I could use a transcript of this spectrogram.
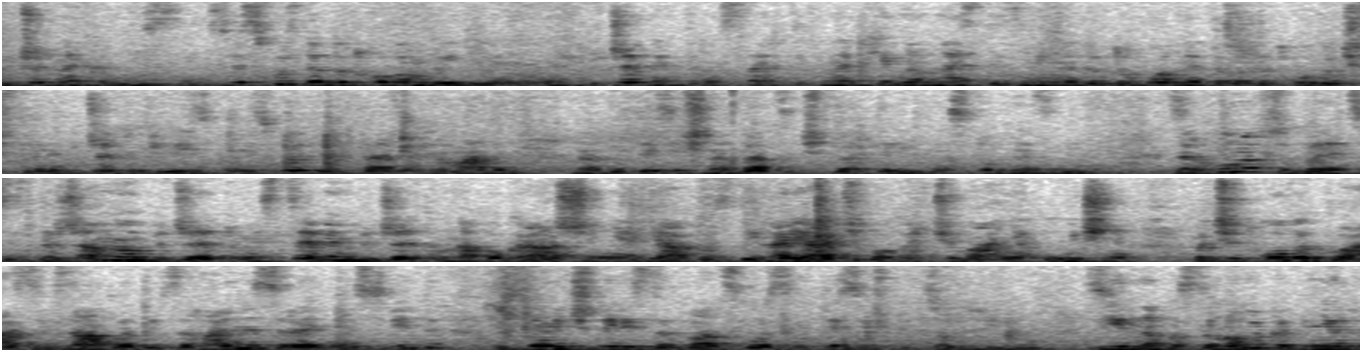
бюджетної комісії, в зв'язку з додатковим виділенням міжбюджетних трансфертів необхідно внести зміни до доходної та видаткової частини бюджету Київської міської територіальної громади на 2024 рік. Наступні зміни. За рахунок субвенцій з державного бюджету місцевим бюджетом на покращення якості гарячого харчування учнів початкових класів закладів загальної середньої освіти у сумі 428 тисяч 500 гривень згідно постанови Кабінету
